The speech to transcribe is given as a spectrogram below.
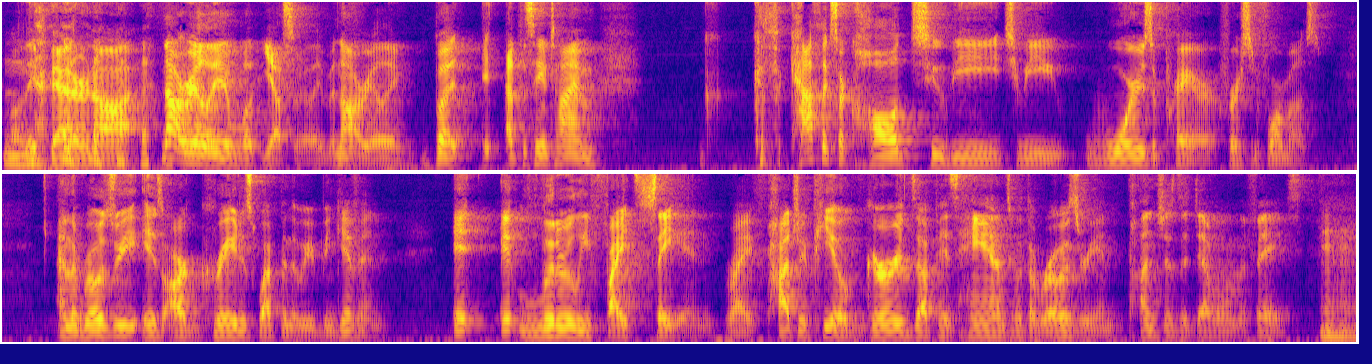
Mm. Well, they better not. Not really. Well, yes really but not really. But it, at the same time Catholics are called to be to be warriors of prayer first and foremost, and the Rosary is our greatest weapon that we've been given. It it literally fights Satan, right? Padre Pio girds up his hands with the Rosary and punches the devil in the face. Mm-hmm.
